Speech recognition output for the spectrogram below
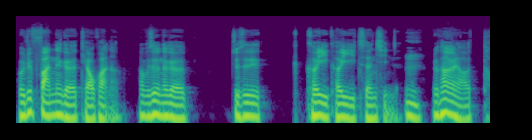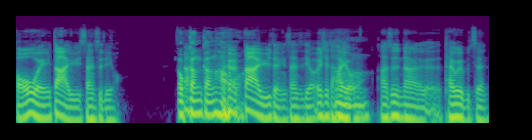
回去翻那个条款啊，他不是有那个就是。可以可以申请的，嗯，就看到一条头围大于三十六，哦，刚刚好，大于等于三十六，而且它有，它是那个胎位不正，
